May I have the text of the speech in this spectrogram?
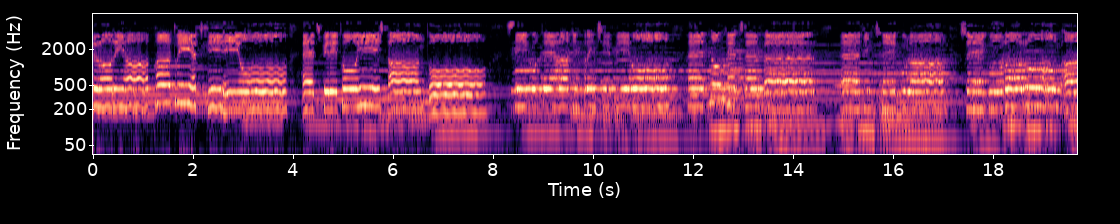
gloria patri et filio et spiritui sancto. Sic ut erat in principio et nunc et semper et in saecula saeculorum amen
